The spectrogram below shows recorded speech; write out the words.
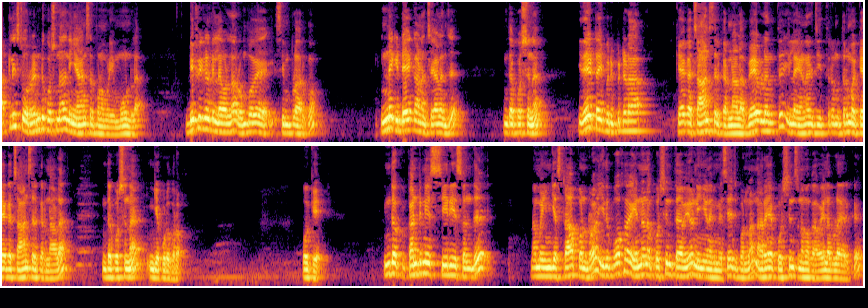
அட்லீஸ்ட் ஒரு ரெண்டு கொஸ்டினாவது நீங்கள் ஆன்சர் பண்ண முடியும் மூணில். டிஃபிகல்ட்டி லெவல்லாம் ரொம்பவே சிம்பிளாக இருக்கும். இன்றைக்கி டேக்கான சேலஞ்சு இந்த கொஷினு இதே டைப் ரிப்பீட்டடாக கேட்க சான்ஸ் இருக்கிறனால வேவ் லென்த்து இல்லை எனர்ஜி திரும்ப திரும்ப கேட்க சான்ஸ் இருக்கிறனால இந்த கொஷினை இங்கே கொடுக்குறோம். ஓகே இந்த கண்டினியூஸ் சீரீஸ் வந்து நம்ம இங்கே ஸ்டாப் பண்ணுறோம் இது போக என்னென்ன கொஷின் தேவையோ நீங்கள் எனக்கு மெசேஜ் பண்ணலாம். நிறைய கொஷின்ஸ் நமக்கு அவைலபிளாக இருக்குது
